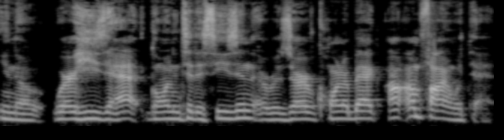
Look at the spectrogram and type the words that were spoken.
you know where he's at going into the season, a reserve cornerback, I- am fine with that.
